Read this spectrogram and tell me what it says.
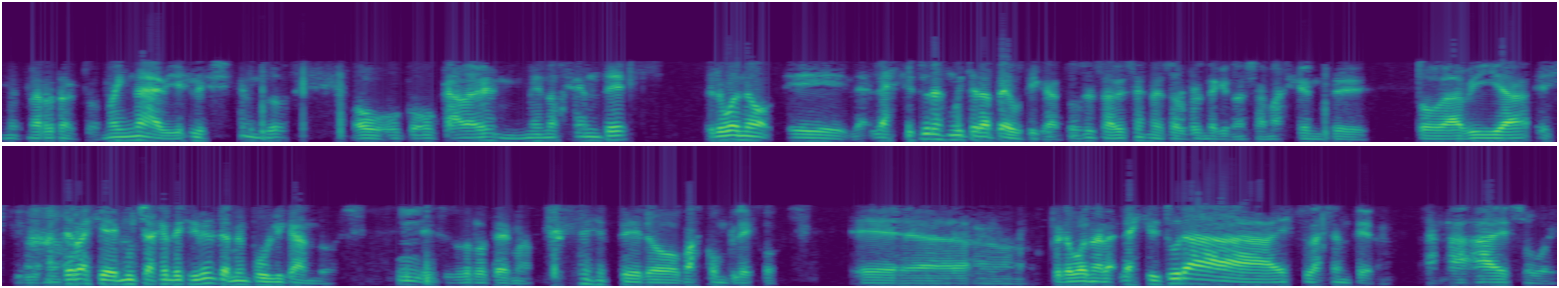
me, retracto, no hay nadie leyendo o, o, cada vez menos gente, pero bueno, eh, la, escritura es muy terapéutica, entonces a veces me sorprende que no haya más gente todavía escribiendo. El tema es que hay mucha gente escribiendo y también publicando. Ese es otro tema, pero más complejo. Eh, pero bueno, la, escritura es placentera, a, a, eso voy.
